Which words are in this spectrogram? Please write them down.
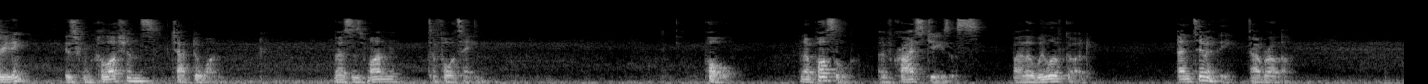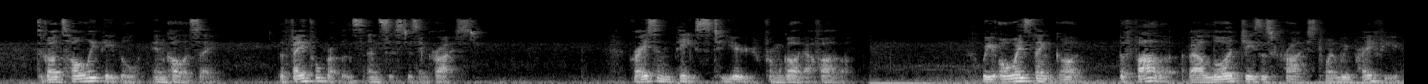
reading is from Colossians chapter 1, verses 1 to 14. Paul, an apostle of Christ Jesus, by the will of God, and Timothy, our brother, to God's holy people in Colossae, the faithful brothers and sisters in Christ. Grace and peace to you from God our Father. We always thank God, the Father of our Lord Jesus Christ, when we pray for you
